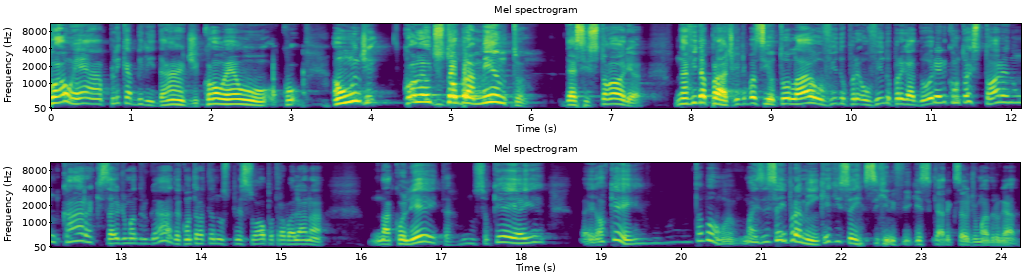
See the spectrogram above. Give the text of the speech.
Qual é a aplicabilidade? Qual é o aonde qual é o desdobramento dessa história na vida prática? Tipo assim, eu estou lá ouvindo, ouvindo o pregador, e ele contou a história de um cara que saiu de madrugada contratando os pessoal para trabalhar na, na colheita, não sei o quê, e aí, aí ok, tá bom, mas isso aí para mim, o que, que isso aí significa, esse cara que saiu de madrugada?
